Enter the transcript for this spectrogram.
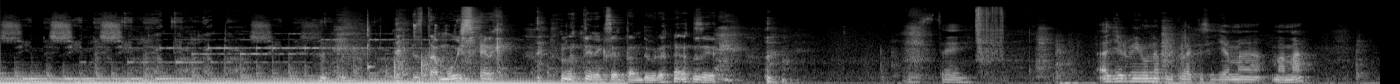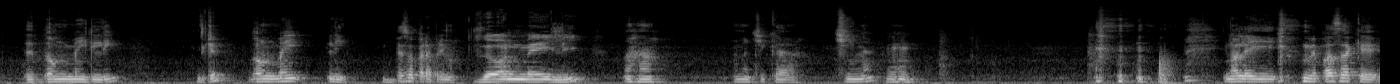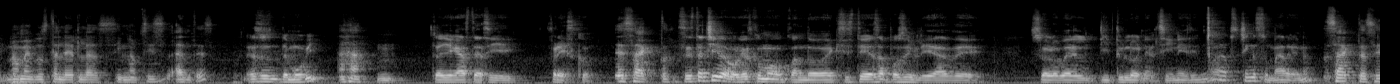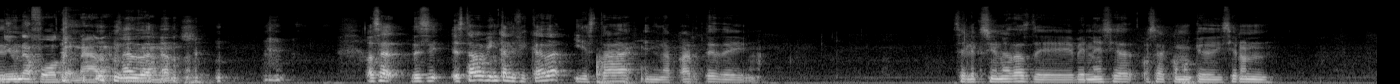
Cine, cine, cine en lata. Cine, cine lata. Está muy cerca. No tiene que ser tan duro. Sí. Este. Ayer vi una película que se llama Mamá, de Dong Mei Lee. ¿De qué? Dong Mei Lee. Es ópera prima. Don Mei Lee. Ajá. Una chica china. No leí. Me pasa que no me gusta leer las sinopsis antes. ¿Eso es de movie? Ajá. Mm. O sea, llegaste así fresco. Exacto. Sí, está chido porque es como cuando existía esa posibilidad de solo ver el título en el cine y decir, no, pues chinga su madre, ¿no? Exacto, sí. Ni sí. una foto, nada. Nada. O sea, estaba bien calificada y está en la parte de seleccionadas de Venecia, o sea, como que hicieron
